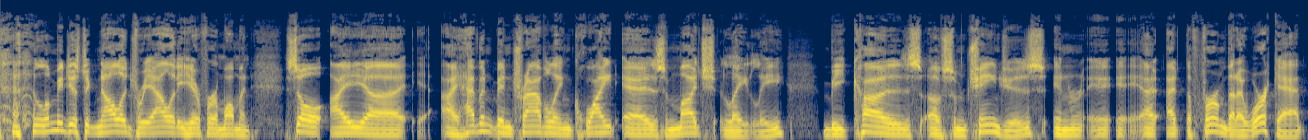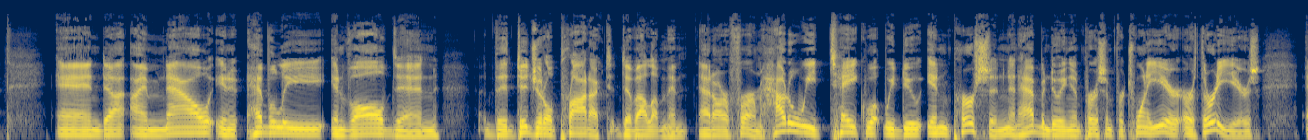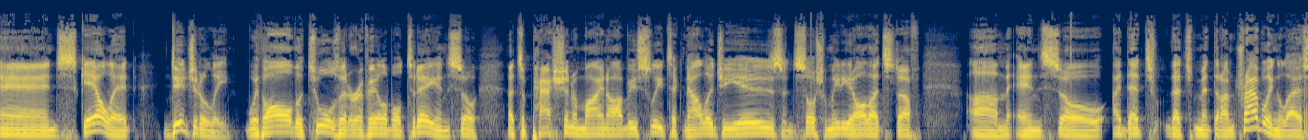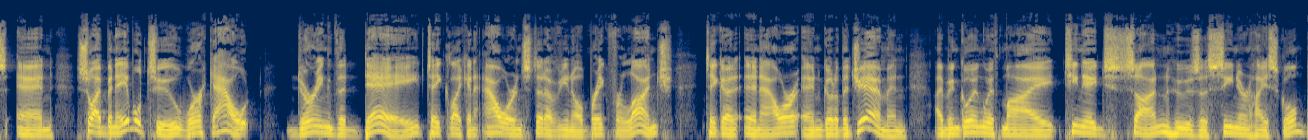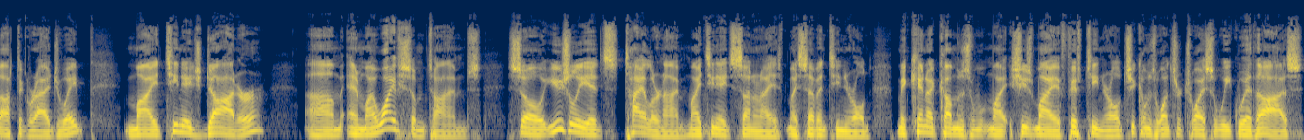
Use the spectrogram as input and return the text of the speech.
let me just acknowledge reality here for a moment. So I uh, I haven't been traveling quite as much lately because of some changes in at, at the firm that I work at, and uh, I'm now in, heavily involved in the digital product development at our firm. How do we take what we do in person and have been doing in person for 20 years or 30 years and scale it digitally with all the tools that are available today. And so that's a passion of mine, obviously. Technology is and social media, all that stuff. Um, and so I, that's, that's meant that I'm traveling less. And so I've been able to work out during the day, take like an hour instead of, you know, break for lunch, take a, an hour and go to the gym. And I've been going with my teenage son, who's a senior in high school, about to graduate, my teenage daughter, um, and my wife sometimes. So usually it's Tyler and I, my teenage son and I, my 17 year old. McKenna comes, my she's my 15 year old. She comes once or twice a week with us,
